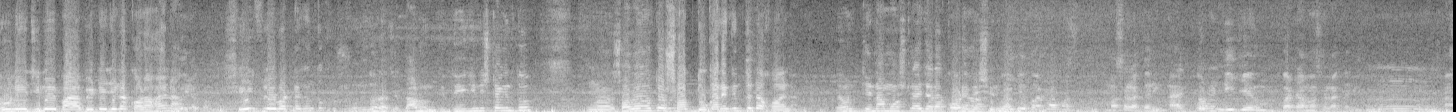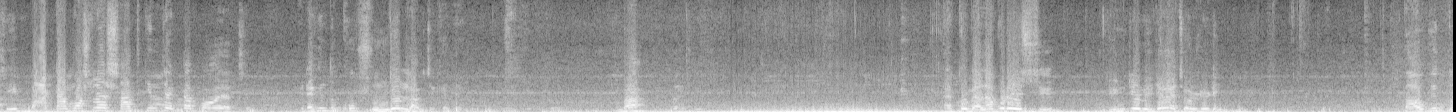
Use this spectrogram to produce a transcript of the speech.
ধনে জিরে বা বেটে যেটা করা হয় না। সেই ফ্লেভারটা কিন্তু খুব সুন্দর আছে। দারুণ। কিন্তু এই জিনিসটা কিন্তু সাধারণত সব দোকানে কিন্তু এটা হয় না। যেমন কেনা মশলায় যারা করে বেশিরভাগ। বাটা মশ- মশলা করি একদম। নিজে বাটা মশলা করি সেই বাটা মশলার স্বাদ কিন্তু একটা পাওয়া যাচ্ছে। এটা কিন্তু খুব সুন্দর লাগছে খেতে। বাহ। এত বেলা করে এসছি তিনটে বেজে গেছে অলরেডি তাও কিন্তু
